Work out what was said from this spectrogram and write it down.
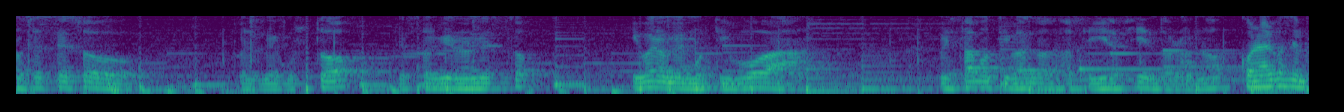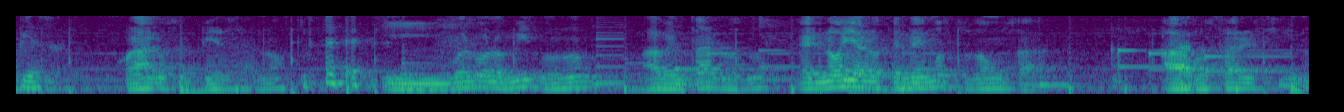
Entonces eso pues me gustó, que soy bien honesto. Y bueno, me motivó a, me está motivando a seguir haciéndolo, ¿no? Con algo se empieza. Con algo se empieza, ¿no? Y vuelvo a lo mismo, ¿no? A aventarnos, ¿no? El no ya lo tenemos, pues vamos a, a Exacto. gozar el sí, ¿no?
